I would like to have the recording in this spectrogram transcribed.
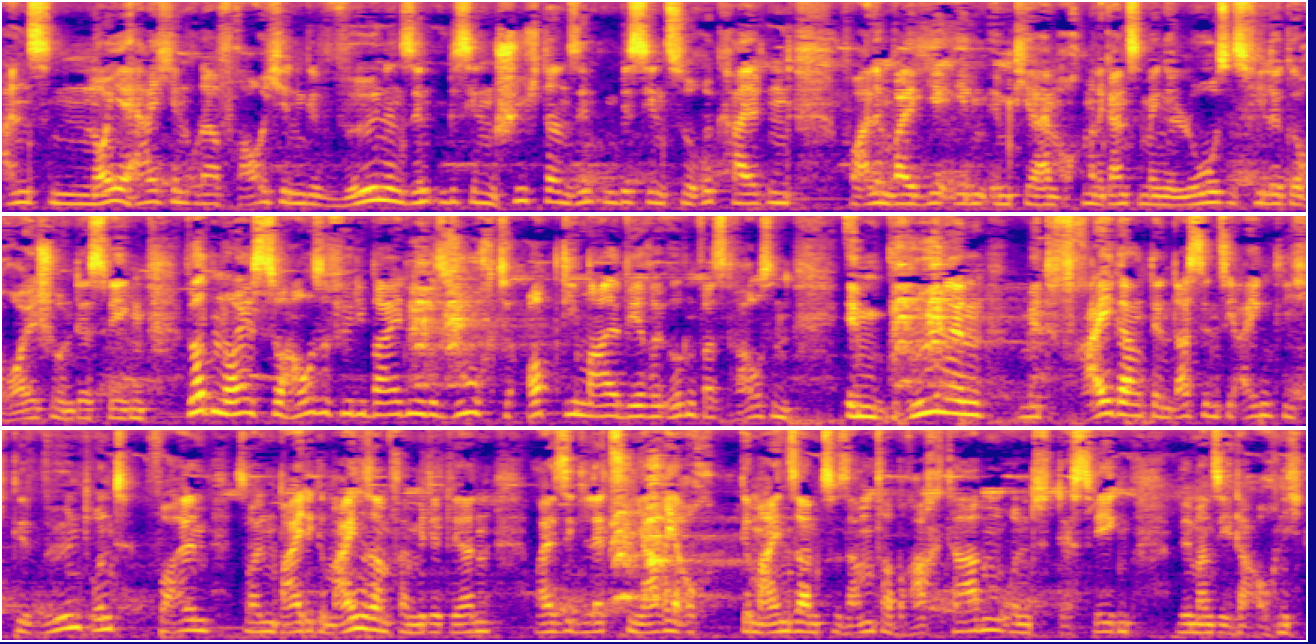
ans neue Herrchen oder Frauchen gewöhnen, sind ein bisschen schüchtern, sind ein bisschen zurückhaltend. Vor allem, weil hier eben im Tierheim auch mal eine ganze Menge los ist, viele Geräusche und deswegen wird ein neues Zuhause für die beiden gesucht. Optimal wäre irgendwas draußen im Grünen mit Freigang, denn das sind sie eigentlich gewöhnt und vor allem sollen beide gemeinsam vermittelt werden, weil sie die letzten Jahre ja auch gemeinsam zusammen verbracht haben und deswegen will man sie da auch nicht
